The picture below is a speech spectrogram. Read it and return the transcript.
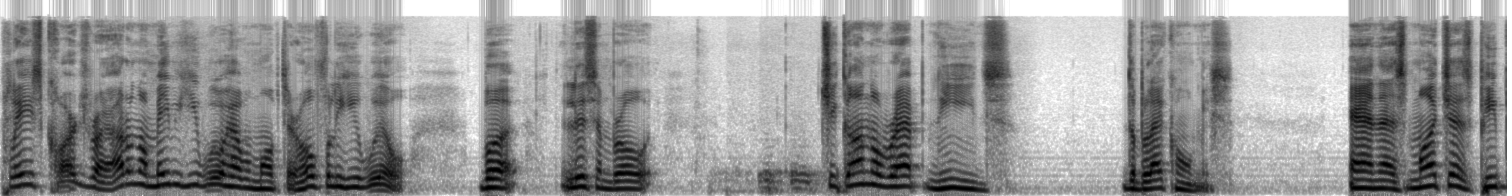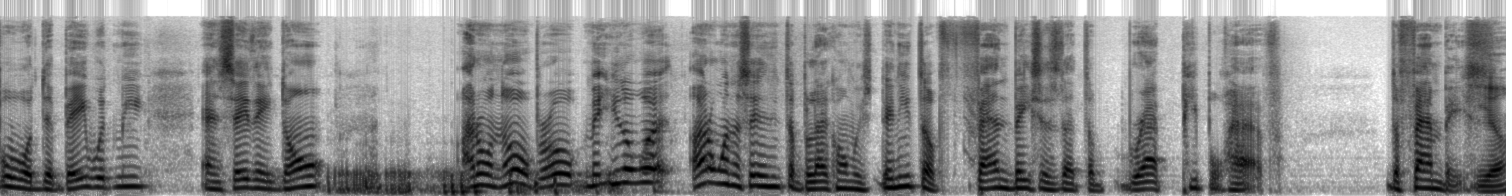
play his cards right. I don't know. Maybe he will have him up there. Hopefully he will. But listen, bro, Chicano rap needs the black homies. And as much as people will debate with me and say they don't, I don't know, bro. You know what? I don't want to say they need the black homies. They need the fan bases that the rap people have. The fan base. Yeah.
